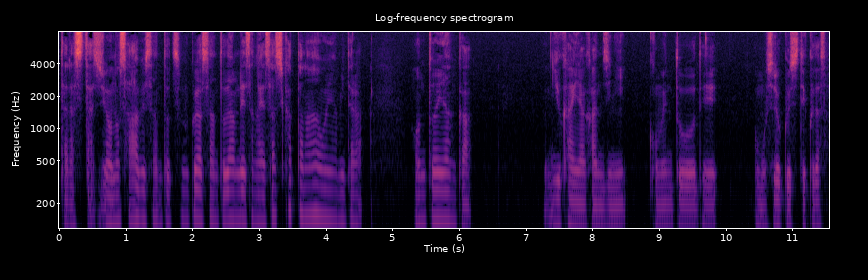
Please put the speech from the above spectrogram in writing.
ただスタジオの澤部さんと坪倉さんと檀れいさんが優しかったなオンエア見たら。本当になんか愉快な感じにコメントで面白くしてくださっ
